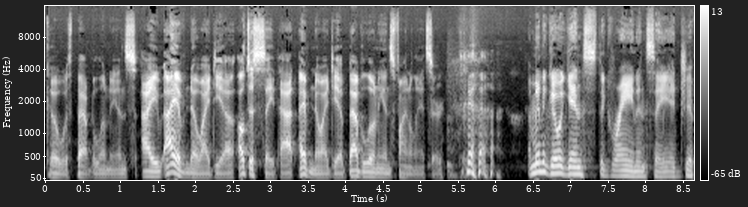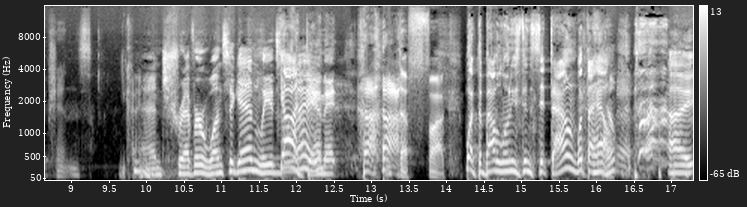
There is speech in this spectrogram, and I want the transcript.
go with Babylonians. I I have no idea. I'll just say that I have no idea. Babylonians. Final answer. I'm going to go against the grain and say Egyptians. Okay. And Trevor once again leads God the way. damn it. what the fuck? What, the Babylonians didn't sit down? What the hell? Uh,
